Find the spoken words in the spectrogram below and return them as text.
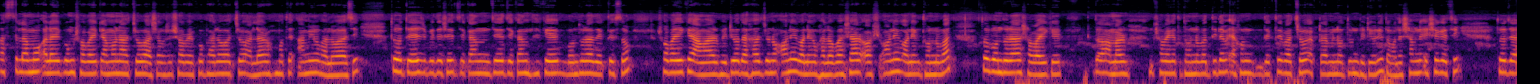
আসসালামু আলাইকুম, সবাই কেমন আছো? আশা করছি সবাই খুব ভালো আছো। আল্লাহর রহমতে আমিও ভালো আছি। তো দেশ বিদেশে যেখান যে যেখান থেকে বন্ধুরা দেখতেছো, সবাইকে আমার ভিডিও দেখার জন্য অনেক অনেক ভালোবাসার অনেক অনেক ধন্যবাদ। তো বন্ধুরা, সবাইকে তো আমার সবাইকে তো ধন্যবাদ দিলাম। এখন দেখতে পাচ্ছ একটা আমি নতুন ভিডিও নিয়ে তোমাদের সামনে এসে গেছি। তো যা,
